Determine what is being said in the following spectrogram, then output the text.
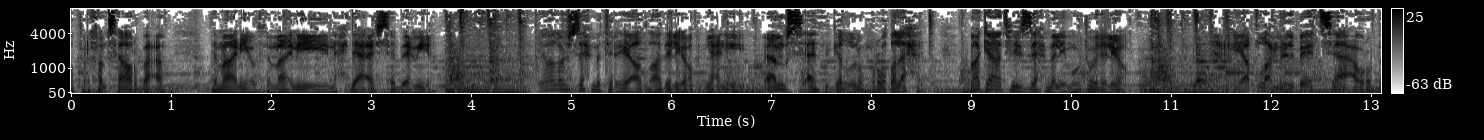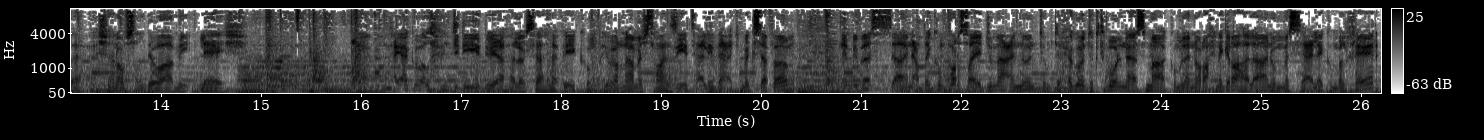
054 88 11700 يا الله وش زحمة الرياض هذا اليوم؟ يعني أمس أثقل المفروض الأحد. ما كانت فيه الزحمة اللي موجودة اليوم. يعني أطلع من البيت ساعة وربع عشان أوصل دوامي. ليش؟ طيب حياكم الله من جديد ويا هلا وسهلا فيكم في برنامج ترانزيت على إذاعة Mix FM. نبي بس نعطيكم فرصة يا جماعة إنه أنتم تلحقون تكتبوا لنا أسماءكم لأنه راح نقراها الآن ونمسي عليكم بالخير.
